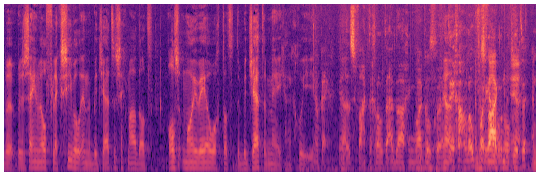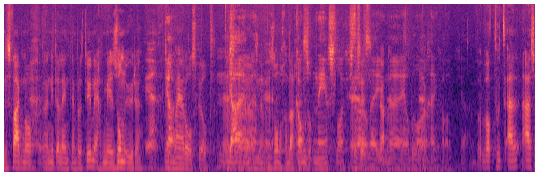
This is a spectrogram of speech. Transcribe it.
we, we zijn wel flexibel in de budgetten, zeg maar, dat als het mooi weer wordt, dat de budgetten mee gaan groeien. Oké, ja, dat is vaak de grote uitdaging waar ik ook uh, ja. tegenaan loop. En dat is vaak nog, en dat is vaak nog uh, niet alleen temperatuur, maar echt meer zonuren ja. mij een rol speelt. Dus, ja, en, uh, en, een zonnige dag. Kans op neerslag is daarbij heel belangrijk. Wat doet AZ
